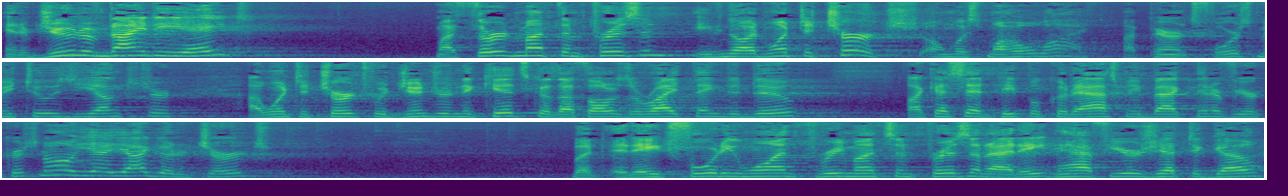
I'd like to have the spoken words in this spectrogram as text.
And in June of 98, my third month in prison, even though I'd went to church almost my whole life. My parents forced me to as a youngster. I went to church with Ginger and the kids because I thought it was the right thing to do. Like I said, people could ask me back then if you're a Christian, oh, yeah, yeah, I go to church. But at age 41, three months in prison, I had eight and a half years yet to go.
